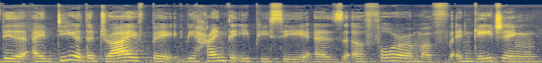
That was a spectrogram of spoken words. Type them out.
the idea, the drive be- behind the EPC as a forum of engaging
